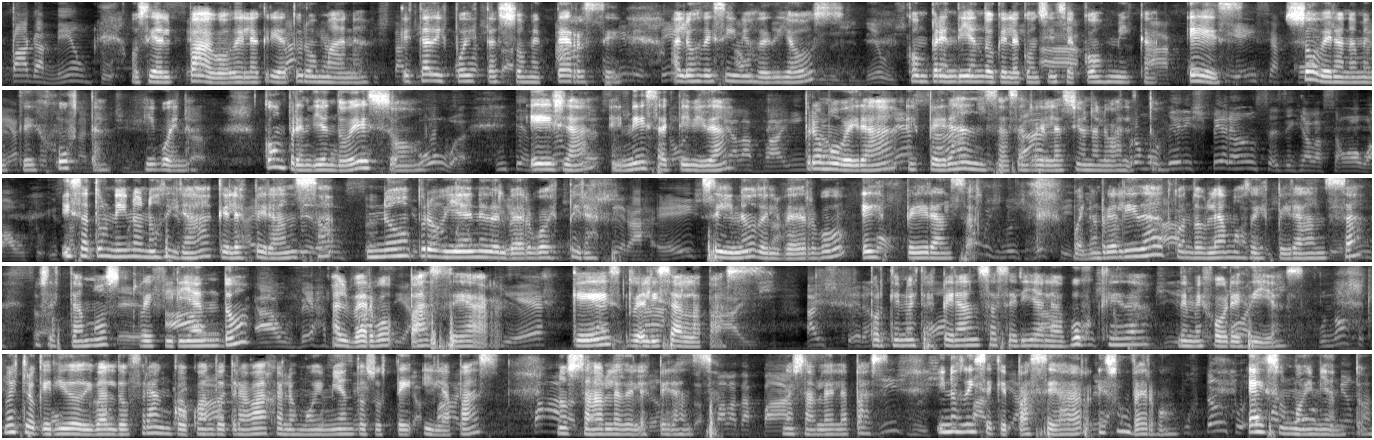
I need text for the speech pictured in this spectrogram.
o sea, el pago de la criatura humana que está dispuesta a someterse a los designios de Dios, comprendiendo que la conciencia cósmica es soberanamente justa y buena. Comprendiendo eso, ella en esa actividad promoverá esperanzas en relación a lo alto. Y Saturnino nos dirá que la esperanza no proviene del verbo esperar, sino del verbo esperanzar. Bueno, en realidad cuando hablamos de esperanza nos estamos refiriendo al verbo pasear, que es realizar la paz. Porque nuestra esperanza sería la búsqueda de mejores días. Nuestro querido Divaldo Franco, cuando trabaja los movimientos Usted y la Paz, nos habla de la esperanza, nos habla de la paz y nos dice que pasear es un verbo, es un movimiento,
